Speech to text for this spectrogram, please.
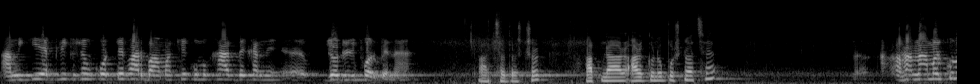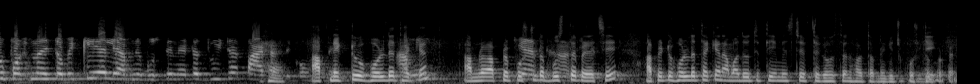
আমি কি অ্যাপ্লিকেশন করতে পারব? আমাকে কোনো খাত দেখানে জরুরি পড়বে না। আচ্ছা দর্শক আপনার আর কোনো প্রশ্ন আছে? আমার কোনো প্রশ্ন নেই তবে ক্লিয়ারলি আপনি বুঝতেন এটা দুইটা পার্ট হ্যাঁ আছে আপনি একটু হোল্ডে থাকেন। আমরা আপনার প্রশ্নটা হ্যাঁ, বুঝতে হ্যাঁ। পেরেছি। আপনি একটু হোল্ডে থাকেন আমাদের অতিথি মিস্টেফ থেকে হোসেন হয়তো আপনি কিছু প্রশ্ন করবেন।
